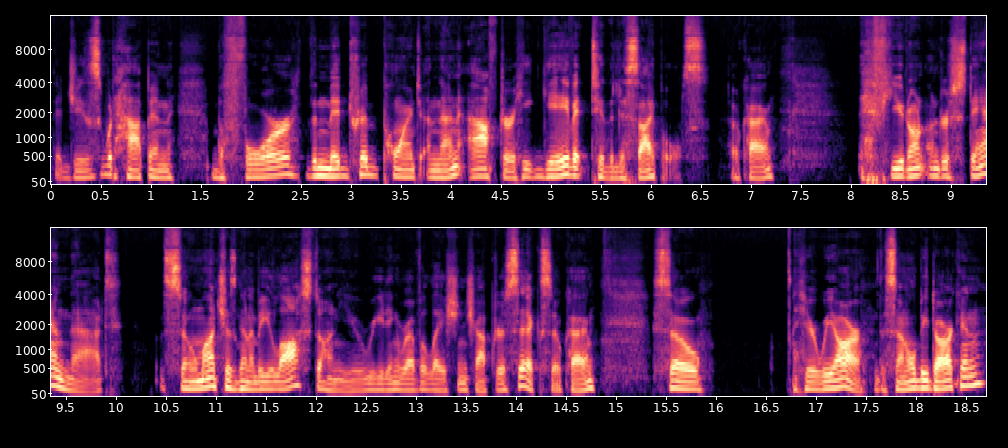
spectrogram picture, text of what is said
that Jesus would happen before the mid trib point and then after, he gave it to the disciples. Okay? If you don't understand that, so much is going to be lost on you reading Revelation chapter 6. Okay? So here we are. The sun will be darkened.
